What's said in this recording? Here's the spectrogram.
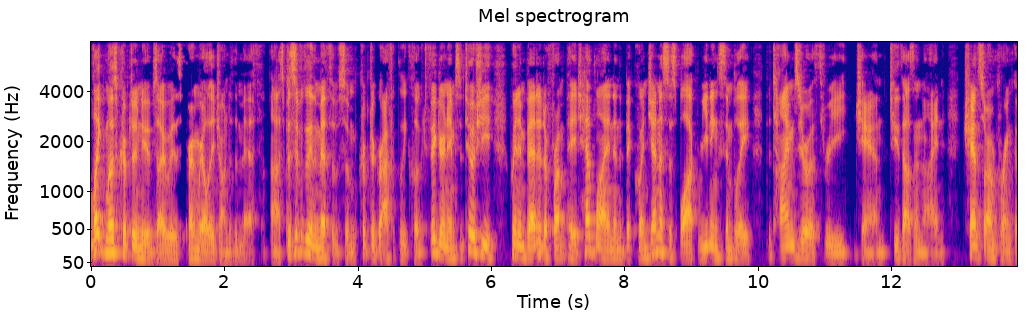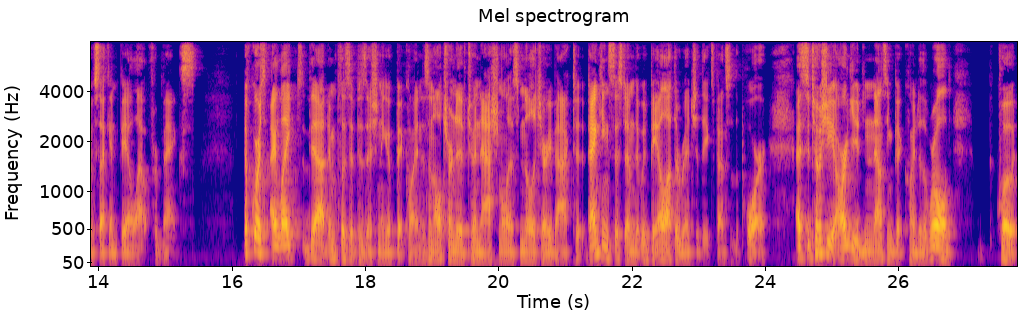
Like most crypto noobs, I was primarily drawn to the myth, uh, specifically the myth of some cryptographically cloaked figure named Satoshi who had embedded a front page headline in the Bitcoin Genesis block reading simply The Time 03 Jan 2009 Chancellor on brink of second bailout for banks. Of course, I liked that implicit positioning of Bitcoin as an alternative to a nationalist, military backed banking system that would bail out the rich at the expense of the poor. As Satoshi argued in announcing Bitcoin to the world, quote,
